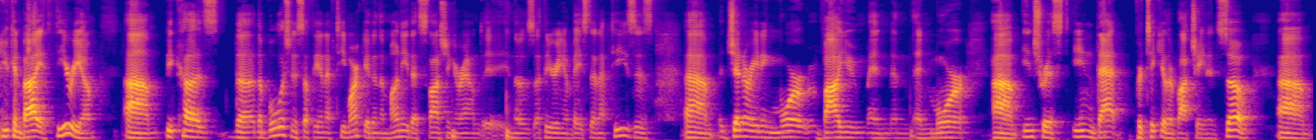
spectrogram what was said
you can buy Ethereum um, because the the bullishness of the NFT market and the money that's sloshing around in those Ethereum based NFTs is um, generating more volume and and, and more um, interest in that particular blockchain. And so, um,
